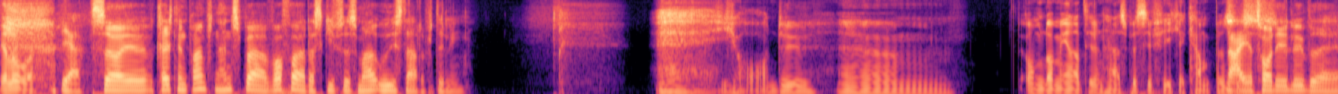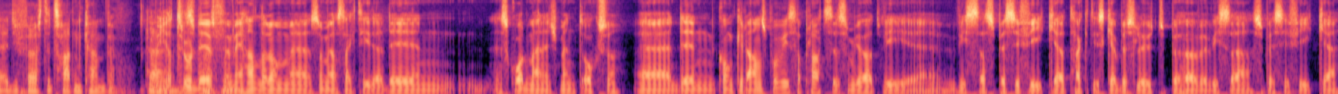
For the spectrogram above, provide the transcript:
Jeg lover. ja, så øh, Christian Bremsen han spørger, hvorfor er der skiftet så meget ud i startopstillingen? Ja, du... Um om de menar till den här specifika kampen. Nej, jag tror det är i løbet av de första 13 kamper. Men jag tror det för mig handlar om, eh, som jag sagt tidigare, det är en, en squad management också. Eh, det är en konkurrens på vissa platser som gör att vi, eh, vissa specifika taktiska beslut behöver vissa specifika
